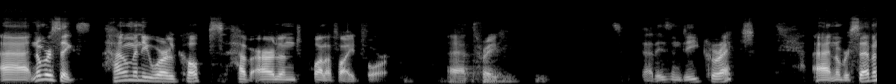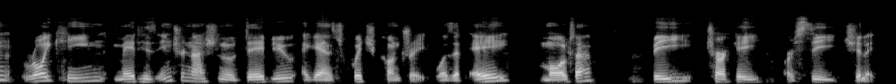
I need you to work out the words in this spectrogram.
Uh, number six, how many World Cups have Ireland qualified for? Uh, three. That is indeed correct. Uh, number seven, Roy Keane made his international debut against which country? Was it A, Malta, B, Turkey, or C, Chile?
